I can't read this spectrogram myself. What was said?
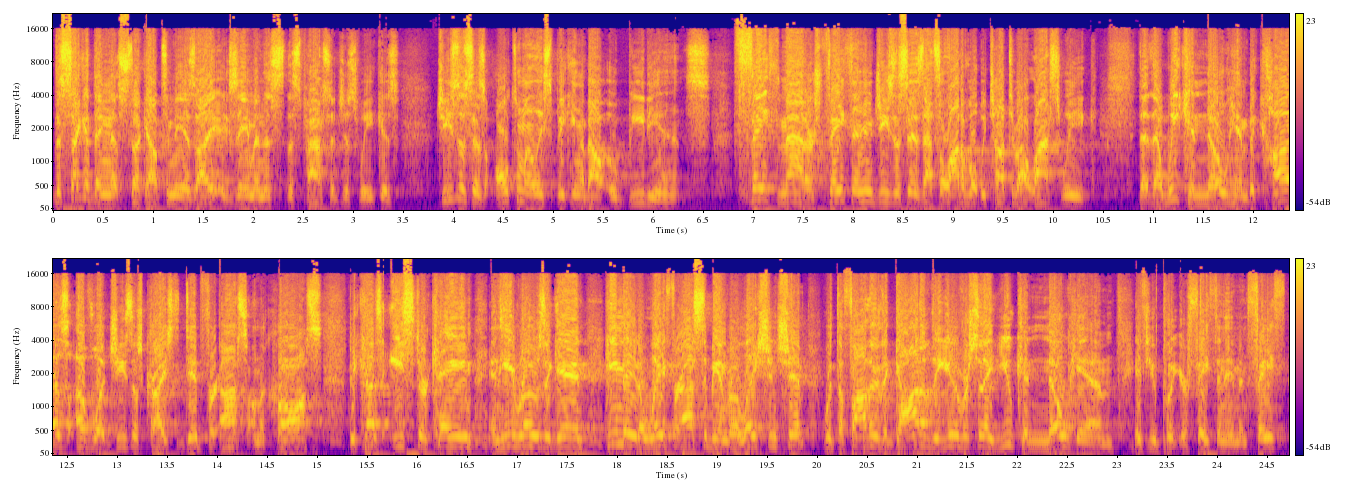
The second thing that stuck out to me as I examined this, this passage this week is Jesus is ultimately speaking about obedience. Faith matters. Faith in who Jesus is. That's a lot of what we talked about last week. That, that we can know him because of what Jesus Christ did for us on the cross. Because Easter came and he rose again. He made a way for us to be in relationship with the Father, the God of the universe today. You can know him if you put your faith in him. And faith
